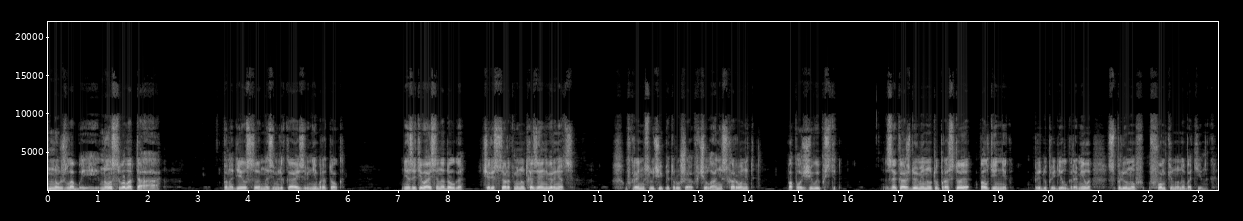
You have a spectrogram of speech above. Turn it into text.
Ну, жлобы, ну, сволота! Понадеялся на земляка, извини, браток. Не затевайся надолго. Через сорок минут хозяин вернется. В крайнем случае Петруша в чулане схоронит. Попозже выпустит. За каждую минуту простоя — полтинник, — предупредил Громила, сплюнув Фомкину на ботинок.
